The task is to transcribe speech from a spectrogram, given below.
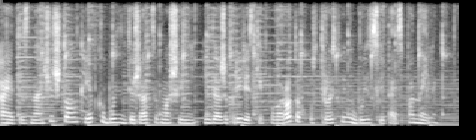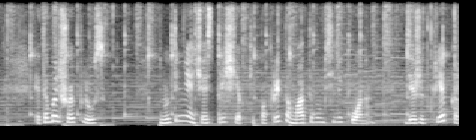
А это значит, что он крепко будет держаться в машине, и даже при резких поворотах устройство не будет слетать с панели. Это большой плюс. Внутренняя часть прищепки покрыта матовым силиконом, держит крепко,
